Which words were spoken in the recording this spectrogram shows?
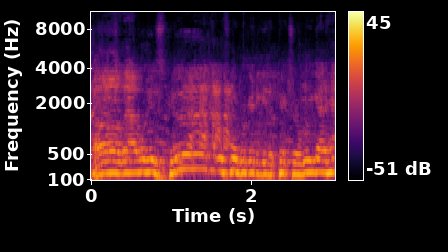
Oh, that was good. That was good. We're going to get a picture. We got to have.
